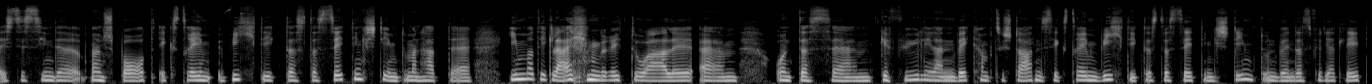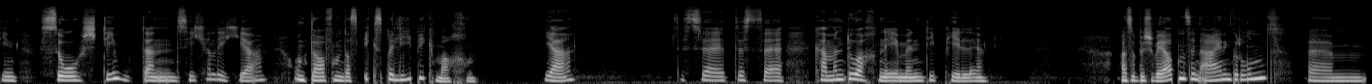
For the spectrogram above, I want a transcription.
ist es in der, beim Sport extrem wichtig, dass das Setting stimmt. Man hat äh, immer die gleichen Rituale ähm, und das ähm, Gefühl, in einen Wettkampf zu starten, ist extrem wichtig, dass das Setting stimmt. Und wenn das für die Athletin so stimmt, dann sicherlich ja. Und darf man das x-beliebig machen? Ja, das, äh, das äh, kann man durchnehmen, die Pille. Also Beschwerden sind ein Grund, ähm,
